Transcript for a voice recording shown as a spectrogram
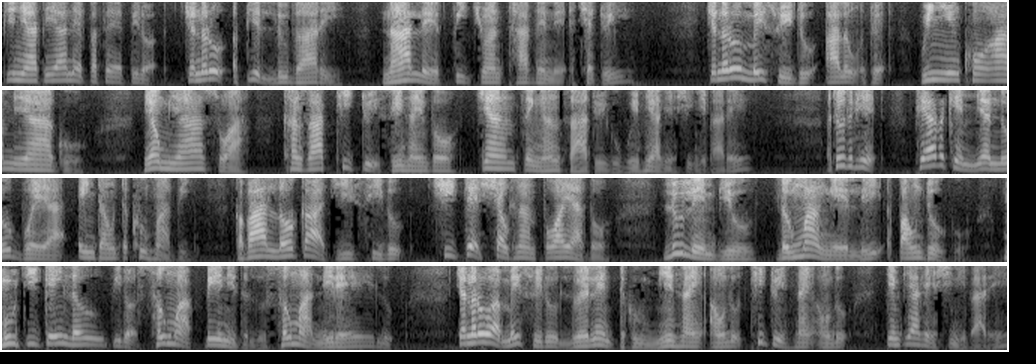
ပညာတရားနဲ့ပတ်သက်ပြီးတော့ကျွန်တော်အပြစ်လူသားတွေနားလေသိကျွမ်းထားတဲ့အချက်တွေကျွန်တော်မိษွေတို့အားလုံးအတွက်ဝိညာဉ်ခွန်အားများကိုမြောက်များစွာခန်းစားထိတွေ့စေနိုင်သောကြံသင်ခန်းစာတွေကိုဝေမျှလျက်ရှိနေပါတယ်အထူးသဖြင့်ဖျားသခင်မျက်နှိုးဘွယ်ရာအိမ်တောင်တစ်ခုမှသည်ကမ္ဘာလောကကြီးစီတို့ခြိတက်လျှောက်လှမ်းသွားရသောလူလင်ပြူလုံမငယ်လေးအပေါင်းတို့ကို မူတီကိန်းလုံးပြီးတော့ဆုံးမပေးနေတယ်လို့ဆုံးမနေတယ်လို့ကျွန်တော်ကမိษွေတို့လွယ်လင့်တကူမြင်နိုင်အောင်လို့ထိတွေ့နိုင်အောင်လို့တင်ပြလျက်ရှိနေပါတယ်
